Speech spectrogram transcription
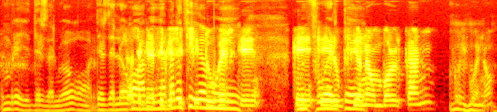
Hombre, desde luego, desde luego a mí me ha parecido si, muy, ves que, que, erupciona un volcán, pues bueno,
